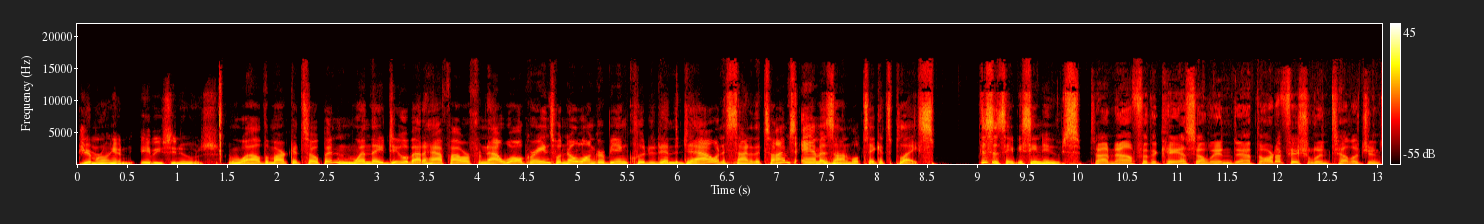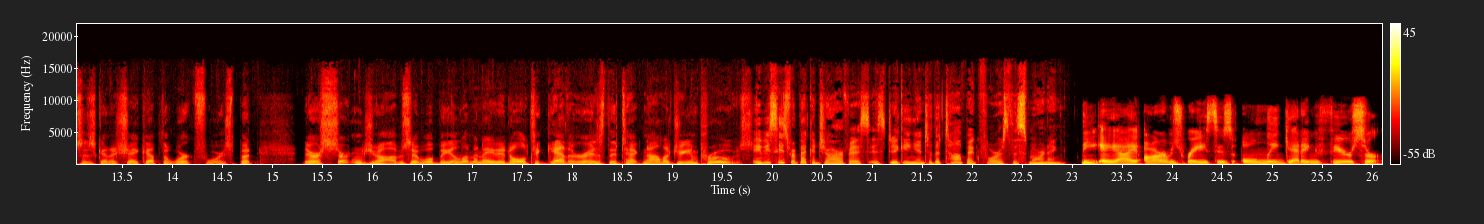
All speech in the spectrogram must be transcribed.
Jim Ryan, ABC News. While the markets open, and when they do, about a half hour from now, Walgreens will no longer be included in the Dow, and a sign of the times, Amazon will take its place. This is ABC News. Time now for the KSL In Depth. Artificial intelligence is going to shake up the workforce, but there are certain jobs that will be eliminated altogether as the technology improves. ABC's Rebecca Jarvis is digging into the topic for us this morning. The AI arms race is only getting fiercer,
